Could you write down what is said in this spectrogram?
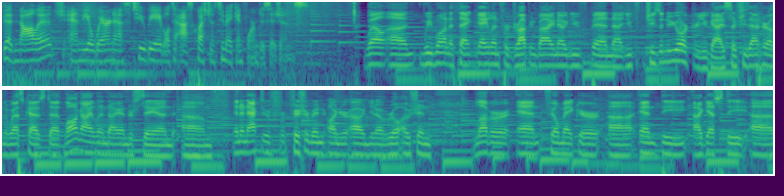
the knowledge and the awareness to be able to ask questions to make informed decisions. Well, uh, we want to thank Galen for dropping by. I know you've been, uh, you, she's a New Yorker, you guys, so she's out here on the West Coast. Uh, Long Island, I understand, um, and an active f- fisherman on your own, you know, real ocean lover and filmmaker, uh, and the, I guess, the uh,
